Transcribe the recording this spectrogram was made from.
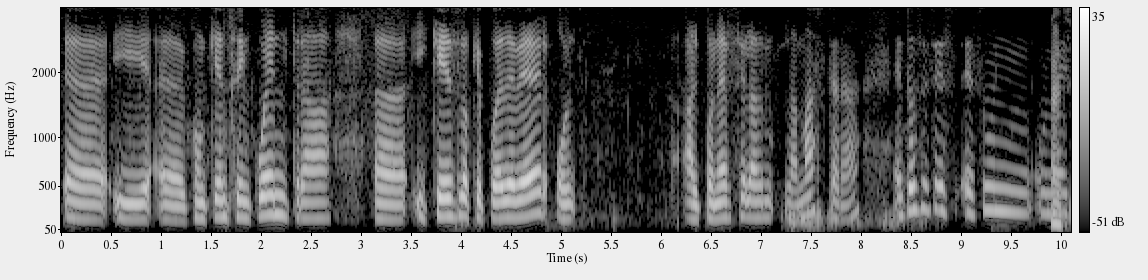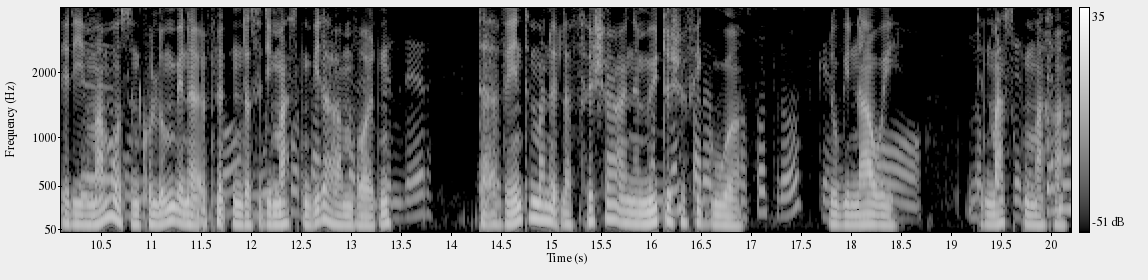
eh, y eh, con quién se encuentra eh, y qué es lo que puede ver o, al ponerse la, la máscara. Entonces es, es un, Als ihr die Mamos in Kolumbien eröffneten, dass sie die Masken wiederhaben wollten, da erwähnte Manuela Fischer eine mythische Figur, Luginawi, den Maskenmacher.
